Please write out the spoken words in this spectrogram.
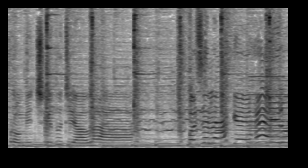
prometido de Alá. Pois ele é guerreiro,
